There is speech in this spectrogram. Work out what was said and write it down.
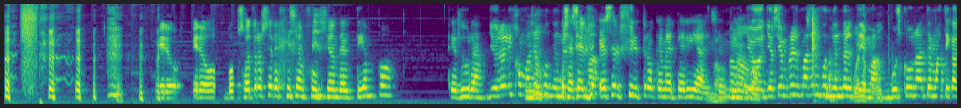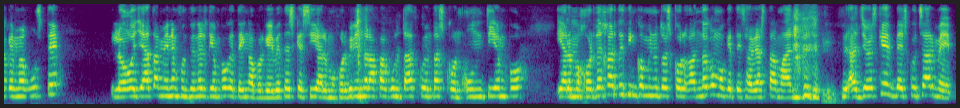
pero, pero vosotros elegís en función del tiempo. que dura. Yo lo elijo más en función del o sea, tema. Es el, filtro que meteríais. No, yo, yo, siempre es más en función del tema. Busco una temática que me guste luego ya también en función del tiempo que tenga, porque hay veces que sí, a lo mejor viniendo a la facultad cuentas con un tiempo y a lo mejor dejarte cinco minutos colgando como que te sabe hasta mal. yo es que de escucharme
